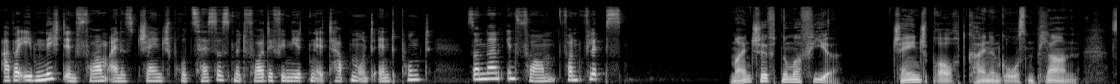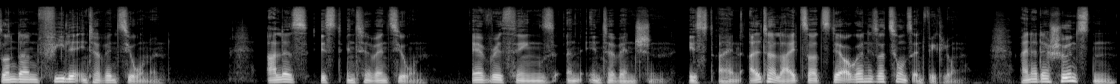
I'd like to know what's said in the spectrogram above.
Aber eben nicht in Form eines Change-Prozesses mit vordefinierten Etappen und Endpunkt, sondern in Form von Flips. Mindshift Nummer 4. Change braucht keinen großen Plan, sondern viele Interventionen. Alles ist Intervention. Everything's an intervention ist ein alter Leitsatz der Organisationsentwicklung. Einer der schönsten,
